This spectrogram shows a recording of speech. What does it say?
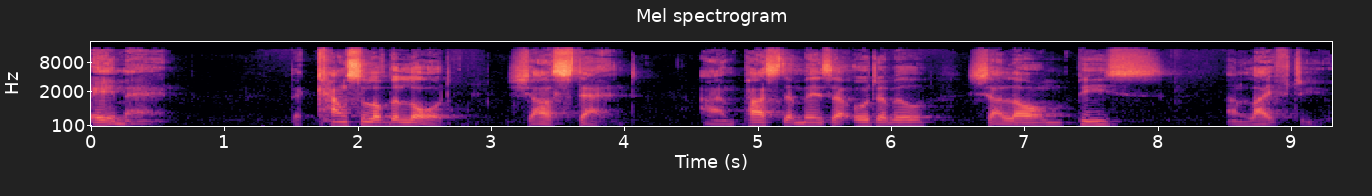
amen. The counsel of the Lord shall stand. I'm Pastor Mensa Otabil. Shalom, peace, and life to you.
